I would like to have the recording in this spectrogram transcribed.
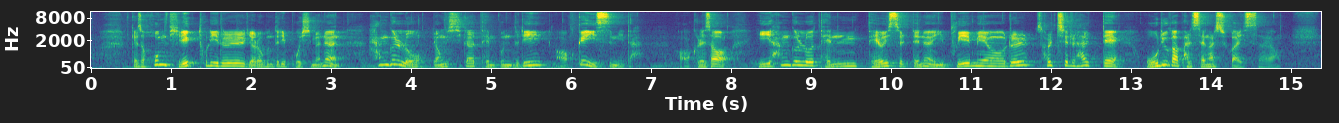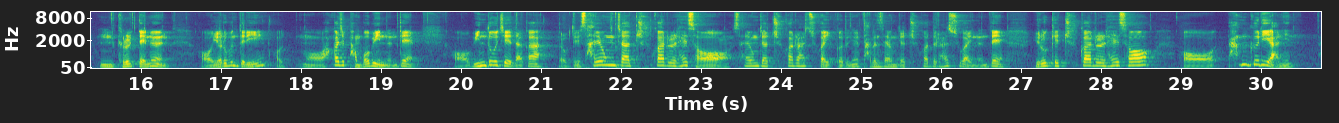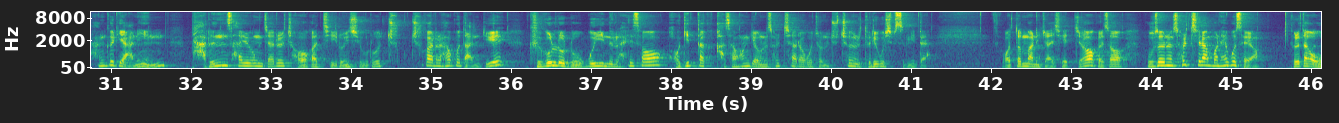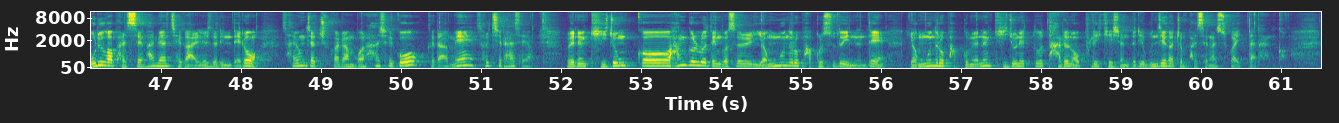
그래서 홈 디렉토리를 여러분들이 보시면은 한글로 명시가 된 분들이 어, 꽤 있습니다. 어, 그래서 이 한글로 된, 되어 있을 때는 이 VMware를 설치를 할때 오류가 발생할 수가 있어요. 음, 그럴 때는 어, 여러분들이 어, 어, 한 가지 방법이 있는데 어, 윈도우즈에다가 여러분들이 사용자 추가를 해서 사용자 추가를 할 수가 있거든요. 다른 사용자 추가들을 할 수가 있는데 이렇게 추가를 해서 어, 한글이 아닌 한글이 아닌 다른 사용자를 저같이 이런 식으로 추, 추가를 하고 난 뒤에 그걸로 로그인을 해서 거기다가 가상 환경을 설치하라고 저는 추천을 드리고 싶습니다 어떤 말인지 아시겠죠? 그래서 우선은 설치를 한번 해보세요. 그러다가 오류가 발생하면 제가 알려드린 대로 사용자 추가를 한번 하시고 그 다음에 설치를 하세요. 왜냐면 기존 거 한글로 된 것을 영문으로 바꿀 수도 있는데 영문으로 바꾸면은 기존에 또 다른 어플리케이션들이 문제가 좀 발생할 수가 있다는 거.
